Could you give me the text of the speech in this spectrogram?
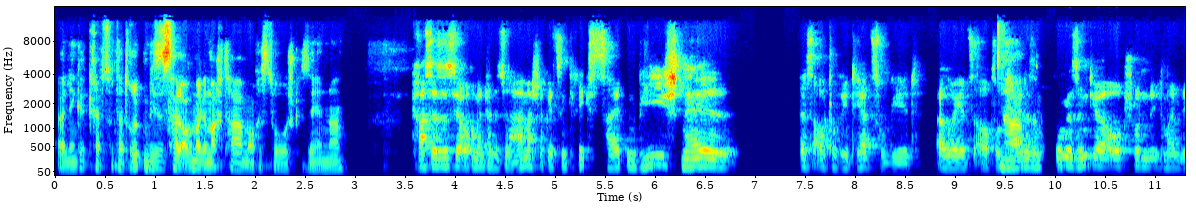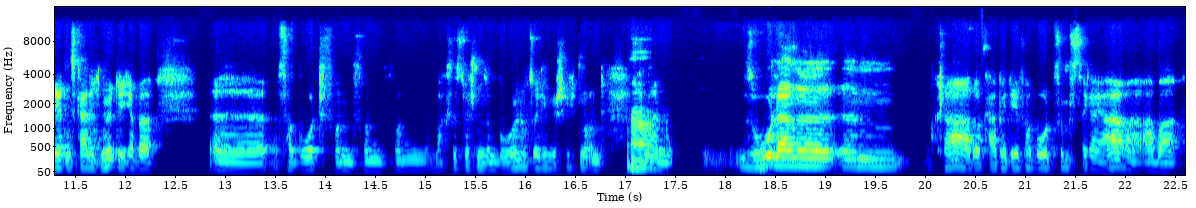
äh, linke Kräfte zu unterdrücken, wie sie es halt auch immer gemacht haben, auch historisch gesehen. Ne? Krass ist es ja auch im internationalen Maßstab jetzt in Kriegszeiten, wie schnell es autoritär zugeht. Also jetzt auch so ja. kleine Symptome sind ja auch schon, ich meine, wir hätten es gar nicht nötig, aber äh, Verbot von, von, von marxistischen Symbolen und solchen Geschichten. Und ja. ich meine, so lange, ähm, klar, also KPD-Verbot 50er Jahre, aber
